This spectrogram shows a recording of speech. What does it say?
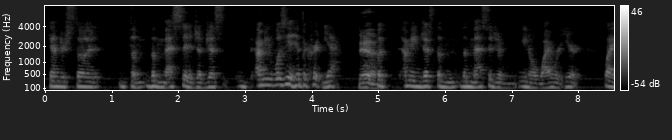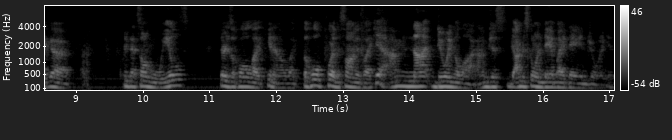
He understood the the message of just. I mean, was he a hypocrite? Yeah, yeah. but I mean, just the the message of you know why we're here. Like uh, like that song Wheels. There's a whole like you know like the whole point of the song is like yeah I'm not doing a lot I'm just I'm just going day by day enjoying it.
